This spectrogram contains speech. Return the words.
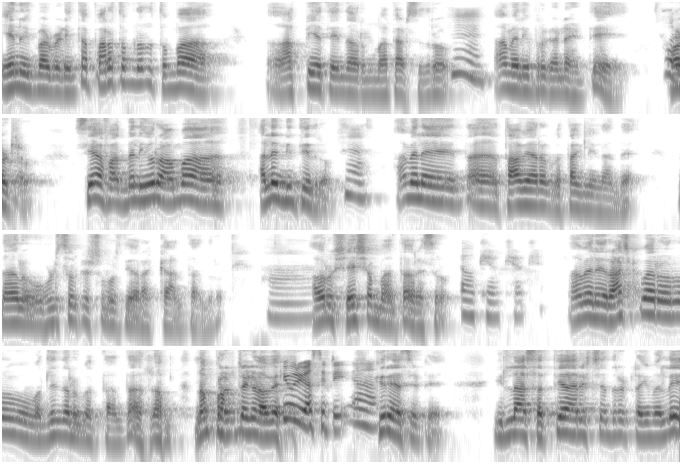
ಏನು ಇದು ಮಾಡಬೇಡಿ ಅಂತ ಪಾರ್ವತಮ್ಮನವರು ತುಂಬ ಆತ್ಮೀಯತೆಯಿಂದ ಅವ್ರನ್ನ ಮಾತಾಡಿಸಿದ್ರು. ಆಮೇಲೆ ಇಬ್ಬರು ಗಂಡ ಹೆಂಡತಿ ಹೊರಟ್ರು. ಸೇಫ್ ಆದಮೇಲೆ ಇವರು ಅಮ್ಮ ಅಲ್ಲೇ ನಿಂತಿದ್ರು. ಆಮೇಲೆ ತಾವ್ಯಾರೋ ಗೊತ್ತಾಗಲಿಲ್ಲ ಅಂದೆ. ನಾನು ಹುಣಸೂರು ಕೃಷ್ಣಮೂರ್ತಿ ಅವ್ರ ಅಕ್ಕ ಅಂತ ಅಂದರು. ಅವರು ಶೇಷಮ್ಮ ಅಂತ ಅವ್ರ ಹೆಸರು. ಆಮೇಲೆ ರಾಜ್ಕುಮಾರ್ ಅವರು ಮೊದಲಿಂದಲೂ ಗೊತ್ತಾ ಅಂತ ನಮ್ಮ ನಮ್ಮ ಪ್ರಶ್ನೆಗಳು ಅವೇ ಕ್ಯೂರಿಯಾಸಿಟಿ ಕ್ಯೂರಿಯಾಸಿಟಿ ಇಲ್ಲ ಸತ್ಯ ಹರಿಶ್ಚಂದ್ರ ಟೈಮಲ್ಲಿ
